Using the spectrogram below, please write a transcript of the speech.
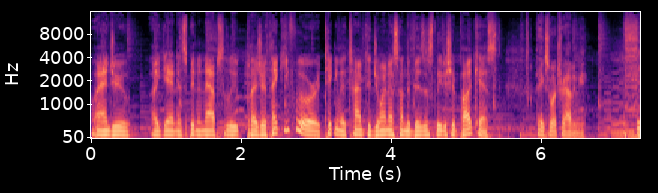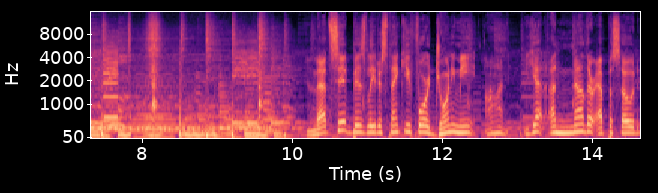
Well, Andrew, again, it's been an absolute pleasure. Thank you for taking the time to join us on the Business Leadership Podcast. Thanks so much for having me. And that's it, Biz Leaders. Thank you for joining me on yet another episode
